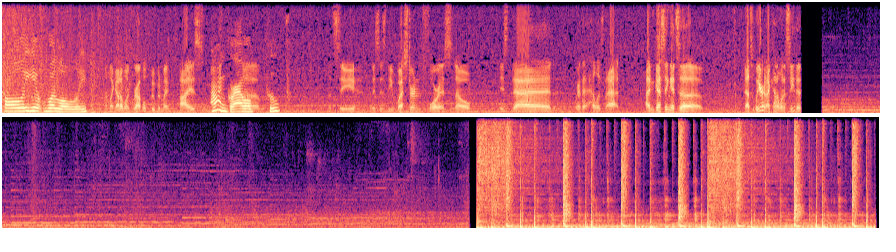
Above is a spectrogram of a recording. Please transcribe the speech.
Holy walloly. I'm like, I don't want gravel poop in my eyes. I want gravel Um, poop. Let's see. This is the Western Forest. No, is that where the hell is that? I'm guessing it's a. That's weird. I kind of want to see this.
